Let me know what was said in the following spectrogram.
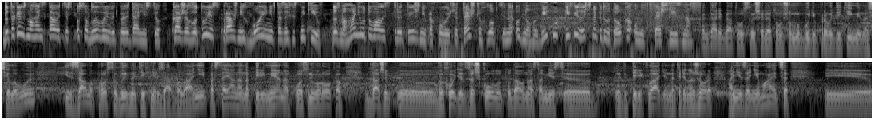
до таких змагань ставиться з особливою відповідальністю. Каже, готує справжніх воїнів та захисників. До змагань готувались три тижні, враховуючи те, що хлопці не одного віку, і фізична підготовка у них теж різна. Когда ребята услышали о том, что мы будем проводить именно силовое, из зала просто выгнать их нельзя было. Они постоянно на переменах, после уроков, даже э, выходят за школу, туда у нас там есть э, это перекладины, тренажеры, они занимаются. И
